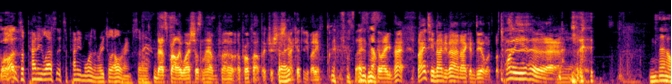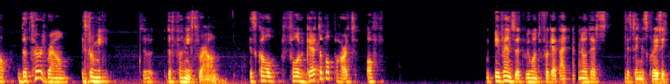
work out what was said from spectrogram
Well, But it's a penny less. It's a penny more than Rachel Ellering. So That's probably why she doesn't have uh, a profile picture. She's Right. not getting anybody. no. Like ni- 1999, I can deal with, but 20. Uh, Now the third round is for me the the funniest round. It's called forgettable parts of events that we want to forget. I know there's this thing is crazy.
